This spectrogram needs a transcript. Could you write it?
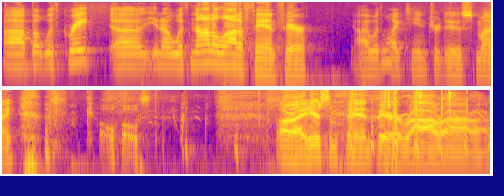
uh, but with great, uh, you know, with not a lot of fanfare, I would like to introduce my co-host. All right, here's some fanfare. rah rah rah.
